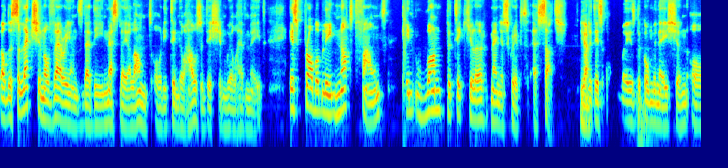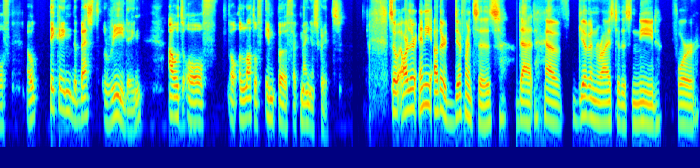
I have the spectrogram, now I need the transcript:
well, the selection of variants that the Nestle Aland or the Tyndale House edition will have made is probably not found in one particular manuscript as such. Yeah. But it is always the combination of you know, picking the best reading out of a lot of imperfect manuscripts. So, are there any other differences that have given rise to this need for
